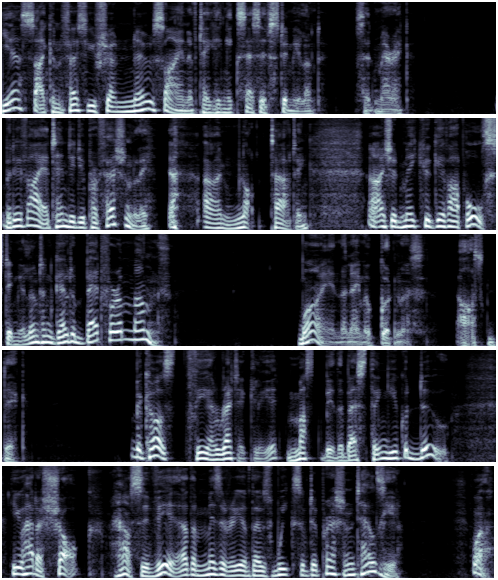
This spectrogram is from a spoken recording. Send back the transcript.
Yes, I confess you've shown no sign of taking excessive stimulant, said Merrick. But if I attended you professionally, I'm not touting, I should make you give up all stimulant and go to bed for a month. Why, in the name of goodness? asked Dick. Because, theoretically, it must be the best thing you could do. You had a shock. How severe the misery of those weeks of depression tells you. Well,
